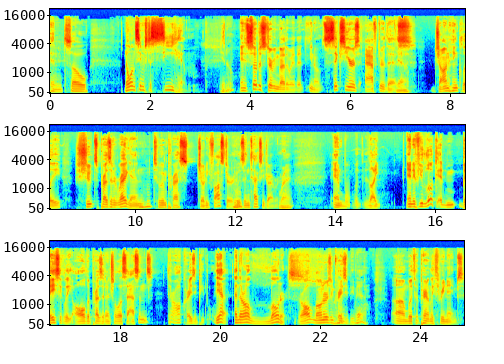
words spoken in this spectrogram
and so no one seems to see him. You know. And it's so disturbing, by the way, that, you know, six years after this, John Hinckley, shoots President Reagan to impress Jodie Foster, who's in Taxi Driver. Right. And like, and if you look at basically all the presidential assassins, they're all crazy people. Yeah, and they're all loners. They're all loners and crazy people, um, with apparently three names.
